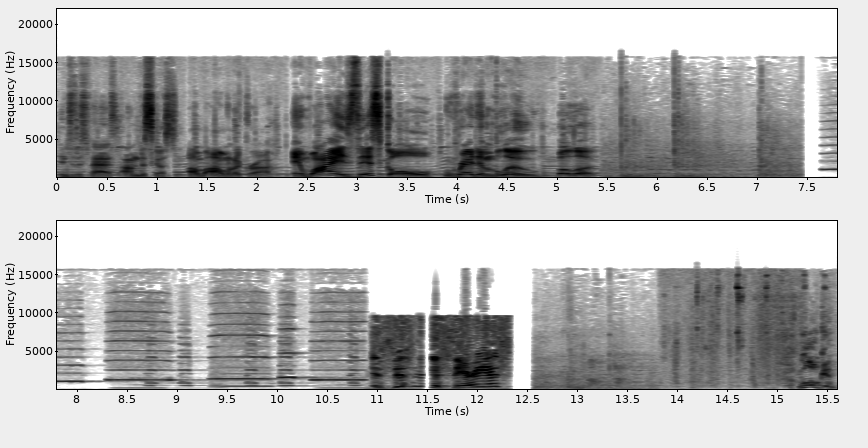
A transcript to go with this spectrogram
into this pass. I'm disgusted. Um, I want to cry. And why is this goal red and blue? But look, Is this nigga serious? Logan!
